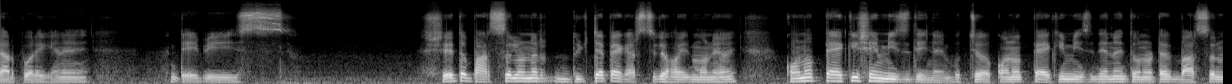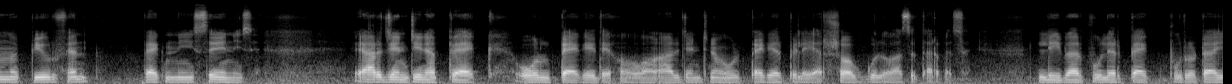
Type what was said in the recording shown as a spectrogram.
তারপর এখানে ডেভিস সে তো বার্সেলোনার দুইটা প্যাক আসছিল হয়, মনে হয়। কোনো প্যাকই সে মিস দেয় নাই, বুঝছ? কোনো প্যাকই মিস দেয় নাই, দোনোটা বার্সেলোনা পিওর ফ্যান প্যাক নিছে নিছে। আর্জেন্টিনা প্যাক ওল্ড প্যাকে দেখো, আর্জেন্টিনা ওল্ড প্যাকের প্লেয়ার সবগুলো আছে তার কাছে। লিভারপুলের প্যাক পুরোটাই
